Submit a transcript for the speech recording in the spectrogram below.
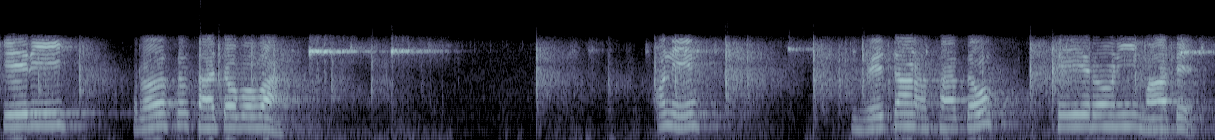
કેરી રસ સાચવવા. અને વેચાણ અથવા તો ફેરવણી માટે.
